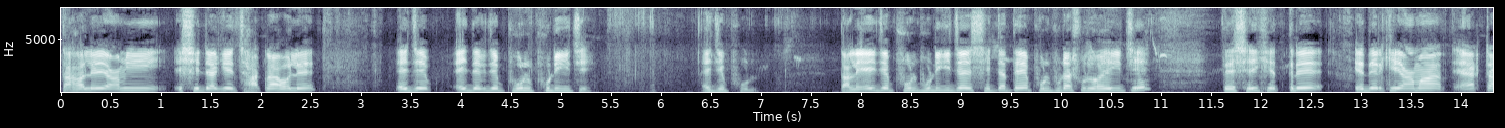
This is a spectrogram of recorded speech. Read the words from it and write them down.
তাহলে আমি সেটাকে ঝাঁকড়া হলে এই যে, এই দেখ যে ফুল ফুটে গেছে। এই যে ফুল। তাহলে এই যে ফুল ফুটে গেছে সেটাতে ফুল ফুটা শুরু হয়ে গেছে। তো সেই ক্ষেত্রে এদেরকে আমার একটা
